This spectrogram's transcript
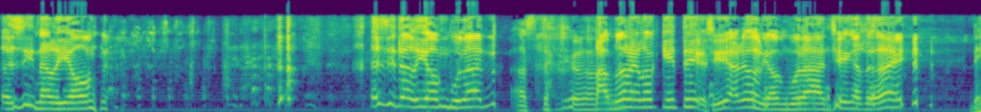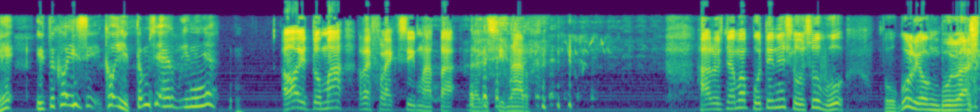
Sina Liong. Sina Liong bulan. Astaga. tumbler Hello Kitty. Si aduh Liong bulan cing atuh euy Dek, itu kok isi kok hitam sih air ininya? Oh itu mah refleksi mata dari sinar. Harusnya mah putih ini susu bu. Pukul yang bulan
